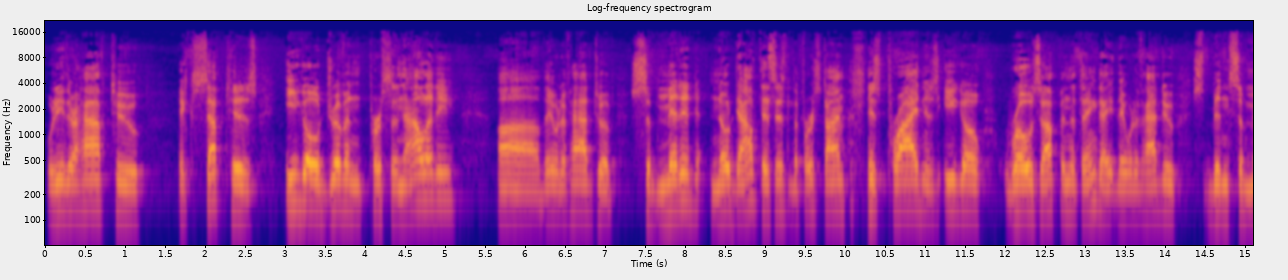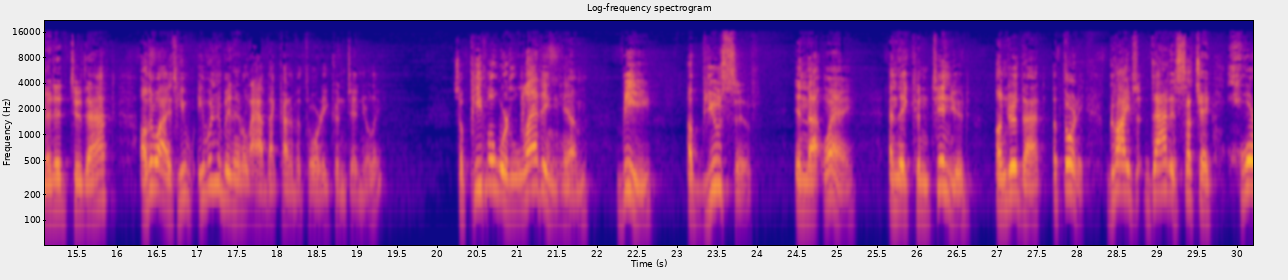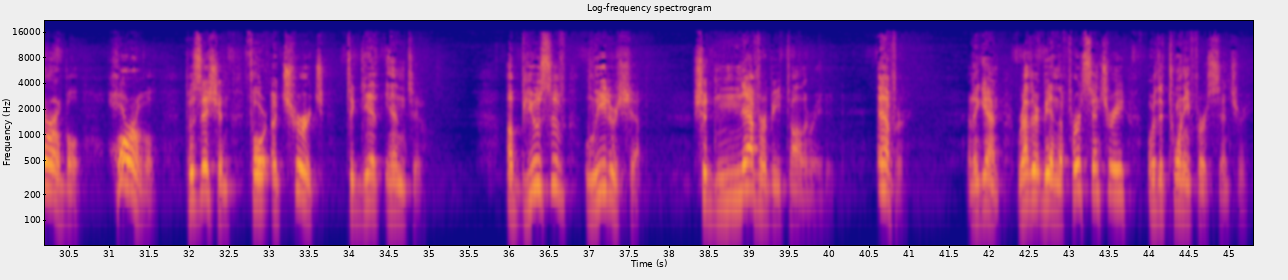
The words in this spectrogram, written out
would either have to accept his ego driven personality Uh, they would have had to have submitted, no doubt. This isn't the first time his pride and his ego rose up in the thing. They, they would have had to been submitted to that. Otherwise, he, he wouldn't have been able to have that kind of authority continually. So people were letting him be abusive in that way, and they continued under that authority. Guys, that is such a horrible, horrible position for a church to get into. Abusive leadership should never be tolerated, ever. And again, whether it be in the first century or the 21st century,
